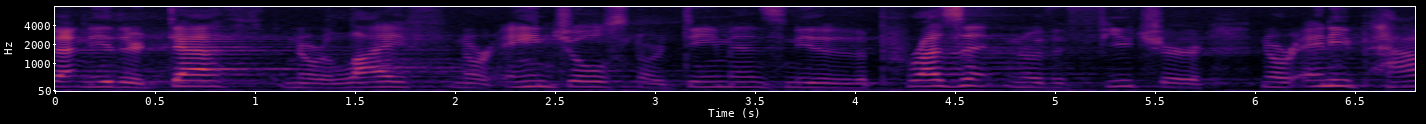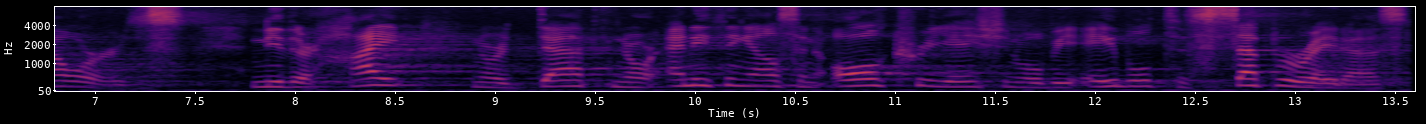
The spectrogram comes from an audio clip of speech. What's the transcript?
that neither death, nor life, nor angels, nor demons, neither the present nor the future, nor any powers, neither height nor depth, nor anything else in all creation will be able to separate us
